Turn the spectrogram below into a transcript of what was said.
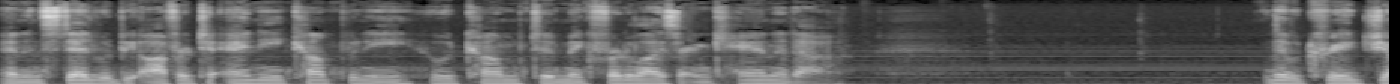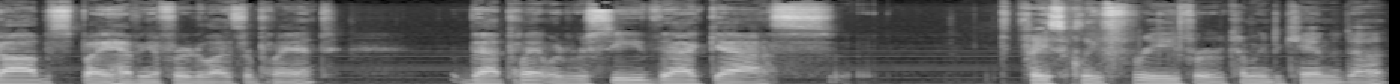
and instead would be offered to any company who would come to make fertilizer in Canada. They would create jobs by having a fertilizer plant. That plant would receive that gas basically free for coming to Canada,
